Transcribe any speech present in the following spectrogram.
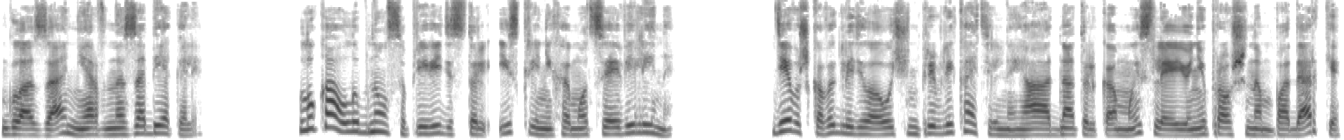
глаза нервно забегали. Лука улыбнулся при виде столь искренних эмоций Эвелины. Девушка выглядела очень привлекательной, а одна только мысль о ее непрошенном подарке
